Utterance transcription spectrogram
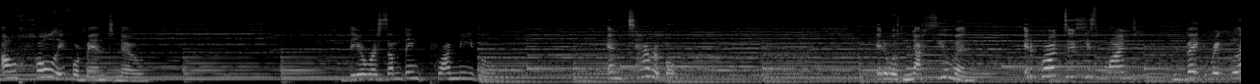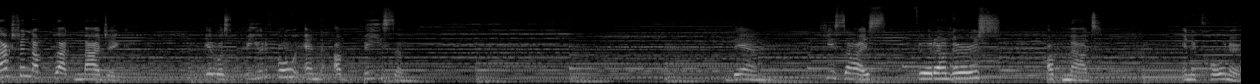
unholy for man to know. There was something primeval and terrible it was not human. It brought to his mind vague recollection of black magic. It was beautiful and abysmal. Then his eyes on earth of mud in a corner,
